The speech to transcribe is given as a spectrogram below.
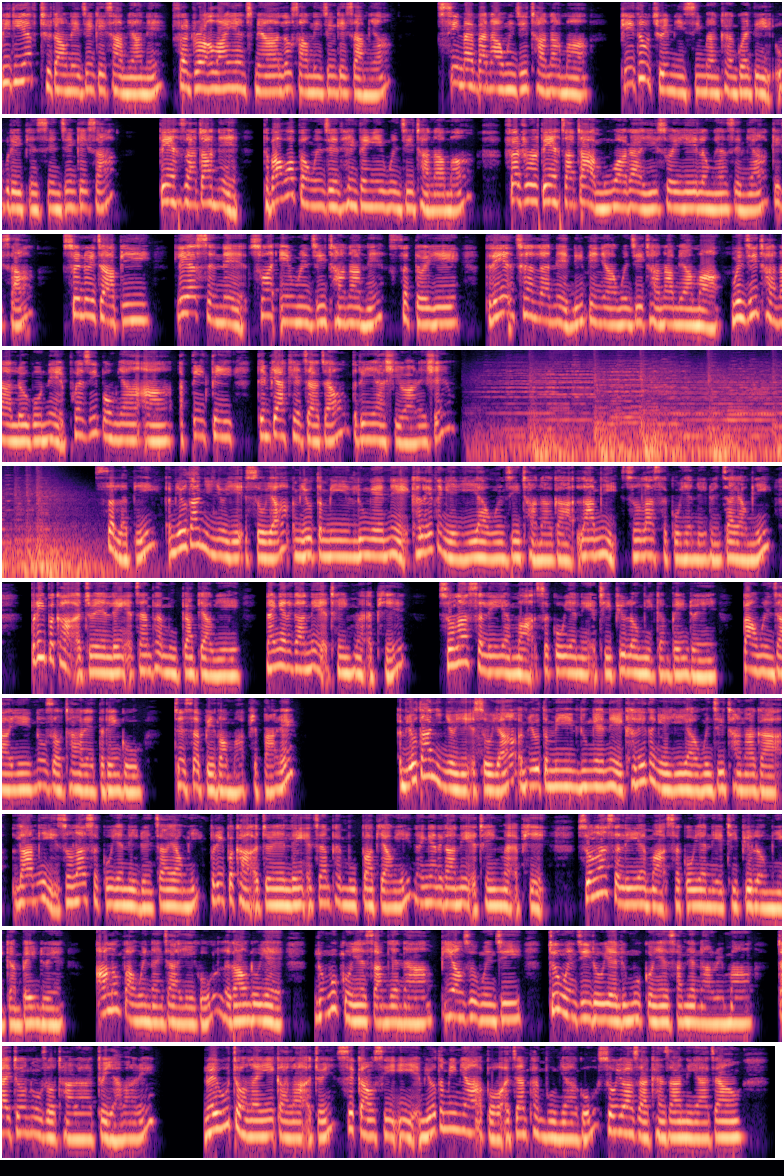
PDF ထူထောင်နေခြင်းကိစ္စများနဲ့ Federal Alliance များလှုပ်ဆောင်နေခြင်းကိစ္စများစီမံဘဏ္ဍာဝန်ကြီးဌာနမှပြည်သူ့ကျွေးမြီစီမံခန့်ခွဲသည့်ဥပဒေပြင်ဆင်ခြင်းကိစ္စတင်စာတာနှင့်တဘာဝပတ်ဝန်းကျင်ထိန်းသိမ်းရေးဝန်ကြီးဌာနမှ Federal တင်စာတာမူဝါဒရေးဆွဲရေးလုပ်ငန်းစဉ်များကိစ္စဆွေးနွေးကြပြီး လျှက်စင်နှင့်စွမ်းအင်ဝင်ကြီးဌာနနှင့်ဆက်သွယ်ရေးသတင်းအချက်အလက်နှင့်ဤပညာဝင်ကြီးဌာနများမှဝင်ကြီးဌာန logo နှင့်ဖွဲ့စည်းပုံများအားအသီးသီးတင်ပြခဲ့ကြကြောင်းသိရရှိပါရရှင်။ဆက်လက်ပြီးအမျိုးသားညီညွတ်ရေးအစိုးရအမျိုးသမီးလူငယ်နှင့်ကလေးငယ်ရေးရာဝန်ကြီးဌာနကလာမည့်ဇွန်လ19ရက်နေ့တွင်ကြာရောက်မည် ပရိပခအတွင်လိန်အကြမ်းဖက်မှုပြောက်ပြောက်ရေးနိုင်ငံတကာနေ့အထိမ်းအမှတ်အဖြစ်ဇွန်လ14ရက်မှ19ရက်နေ့အထိပြုလုပ်မည့်ကမ်ပိန်းတွင်ပါဝင်ကြရေးနှုတ်ဆော်ထားတဲ့သတင်းကိုတင်ဆက်ပေးတော့မှာဖြစ်ပါတယ်။အမျိုးသားညီညွတ်ရေးအစိုးရအမျိုးသမီးလူငယ်နှင့်ကလေးငယ်ရေးရာဝန်ကြီးဌာနကလာမည့်ဇွန်လ19ရက်နေ့တွင်ကြားရောက်မည့်ပြိပခအတွင်လိန်အကြမ်းဖက်မှုပပျောက်ရေးနိုင်ငံတကာနေ့အထိမ်းအမှတ်အဖြစ်ဇွန်လ14ရက်မှ19ရက်နေ့အထိပြုလုပ်မည့်ကမ်ပိန်းတွင် အားလုံးပါဝင်နိုင်ကြရေးကို၎င်းတို့ရဲ့လူမှုကွန်ရက်စာမျက်နှာပြည်အောင်စုဝင်ကြီးဒုဝန်ကြီးတို့ရဲ့လူမှုကွန်ရက်စာမျက်နှာတွေမှာတိုက်တွန်းနှိုးဆော်ထားတာတွေ့ရပါတယ်။ຫນွေဦးတော်လှန်ရေးကာလအတွင်းစစ်ကောင်စီ၏အမျိုးသမီးများအပေါ်အကြမ်းဖက်မှုများကိုဆိုးရွားစွာခံစားနေရကြောင်း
